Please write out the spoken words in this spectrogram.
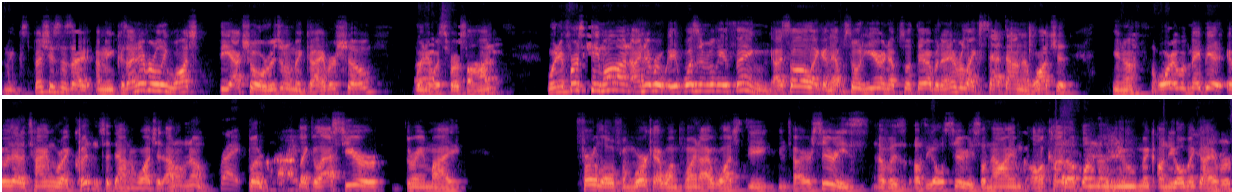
I mean, especially since I, I mean, because I never really watched the actual original MacGyver show when it was first on. When it first came on, I never, it wasn't really a thing. I saw like an episode here, an episode there, but I never like sat down and watched it, you know. Or it was maybe it was at a time where I couldn't sit down and watch it. I don't know. right But like last year during my furlough from work, at one point I watched the entire series of his of the old series. So now I'm all caught up on the new on the old MacGyver,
